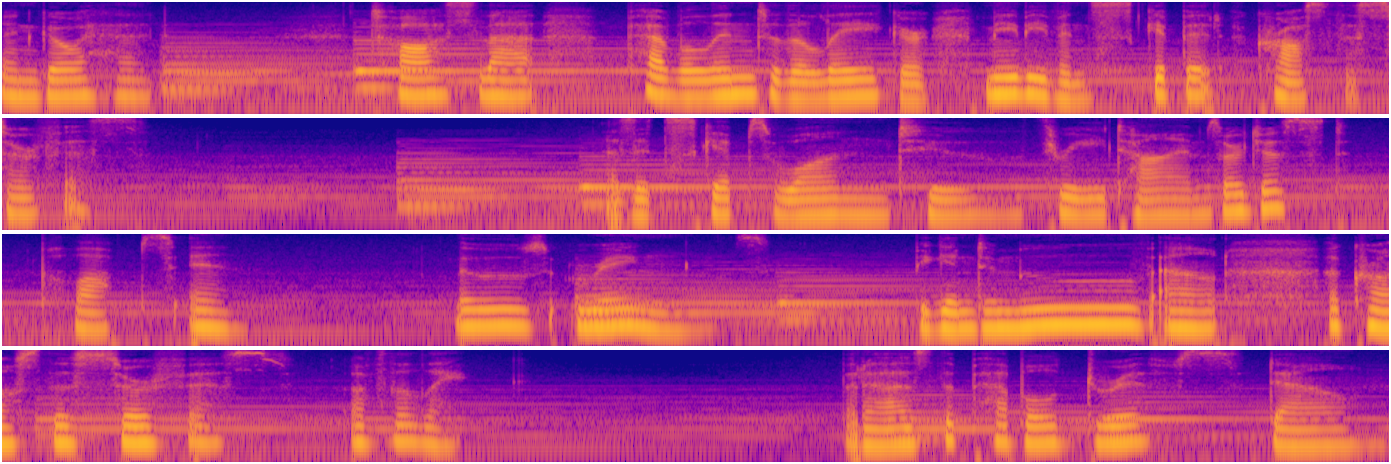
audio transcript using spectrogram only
And go ahead, toss that pebble into the lake, or maybe even skip it across the surface. As it skips one, two, three times, or just plops in, those rings begin to move out across the surface of the lake. But as the pebble drifts down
